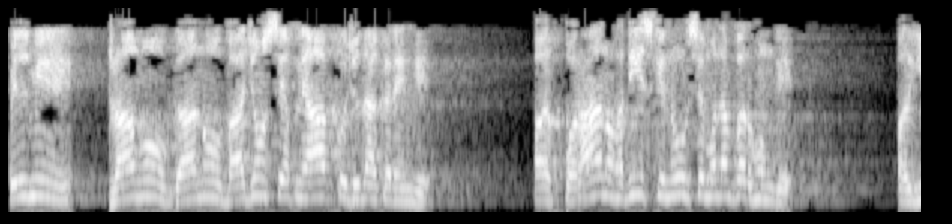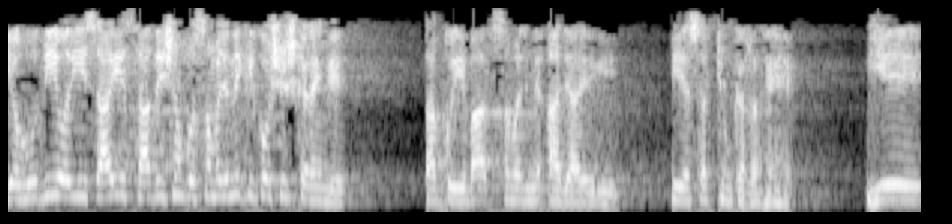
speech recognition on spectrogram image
فلمیں، ڈراموں، گانوں، باجوں سے اپنے آپ کو جدا کریں گے اور قرآن و حدیث کے نور سے منور ہوں گے اور یہودی اور عیسائی سازشوں کو سمجھنے کی کوشش کریں گے۔ آپ کو یہ بات سمجھ میں آ جائے گی کہ ایسا کیوں کر رہے ہیں۔ یہ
